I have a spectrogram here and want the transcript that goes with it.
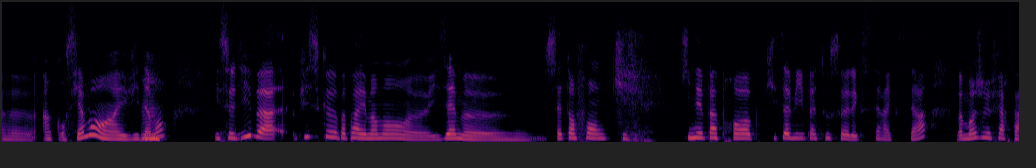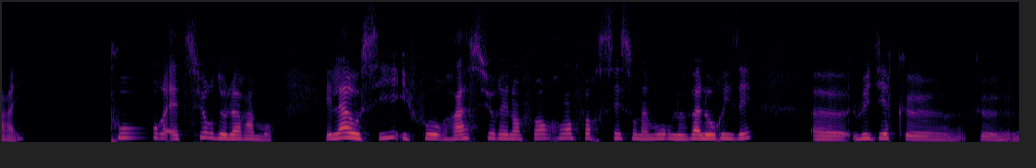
euh, inconsciemment hein, évidemment, mm. il se dit, bah, puisque papa et maman, euh, ils aiment euh, cet enfant qui, qui n'est pas propre, qui s'habille pas tout seul, etc., etc., bah, moi je vais faire pareil pour être sûr de leur amour. Et là aussi, il faut rassurer l'enfant, renforcer son amour, le valoriser, euh, lui dire que, que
